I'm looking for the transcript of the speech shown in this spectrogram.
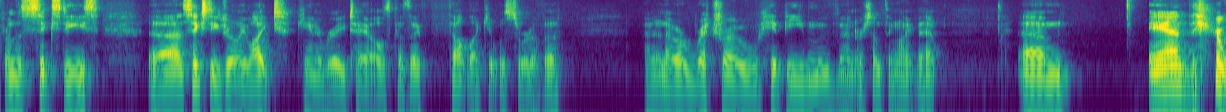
from the '60s. The '60s really liked Canterbury Tales because they felt like it was sort of a I don't know, a retro hippie movement or something like that. Um, and there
